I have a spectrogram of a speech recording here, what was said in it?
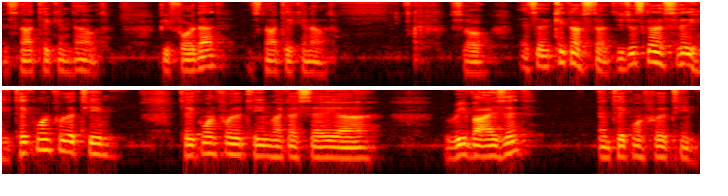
It's not taken out. Before that, it's not taken out. So it's a kickoff start. You just gotta say, take one for the team. Take one for the team. Like I say, uh, revise it and take one for the team.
